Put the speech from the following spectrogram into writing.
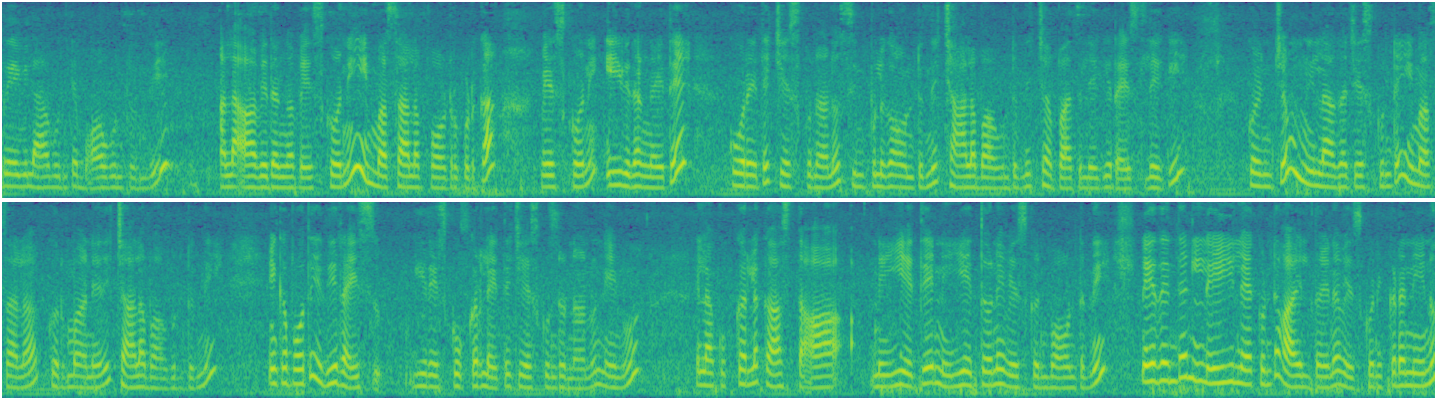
గ్రేవీ లాగుంటే బాగుంటుంది. అలా ఆ విధంగా వేసుకొని మసాలా పౌడర్ కూడా వేసుకొని ఈ విధంగా అయితే కూర అయితే చేసుకున్నాను. సింపుల్గా ఉంటుంది చాలా బాగుంటుంది. చపాతీలేకి రైస్లేకి కొంచెం ఇలాగా చేసుకుంటే ఈ మసాలా కుర్మా అనేది చాలా బాగుంటుంది. ఇకపోతే ఇది రైస్. ఈ రైస్ కుక్కర్లో అయితే చేసుకుంటున్నాను నేను. ఇలా కుక్కర్లో కాస్త నెయ్యి అయితే నెయ్యితోనే వేసుకొని బాగుంటుంది. లేదంటే నెయ్యి లేకుంటే ఆయిల్తో అయినా వేసుకొని ఇక్కడ నేను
